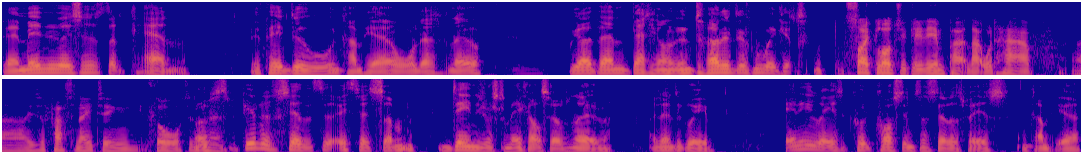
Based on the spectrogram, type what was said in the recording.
There may be races that can. If they do and come here, all let us know we are then betting on an entirely different wicket. Psychologically, the impact that would have uh, is a fascinating thought, isn't well, it? People have said that it's, it's um, dangerous to make ourselves known. I don't agree. Any race that could cross interstellar space and come here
